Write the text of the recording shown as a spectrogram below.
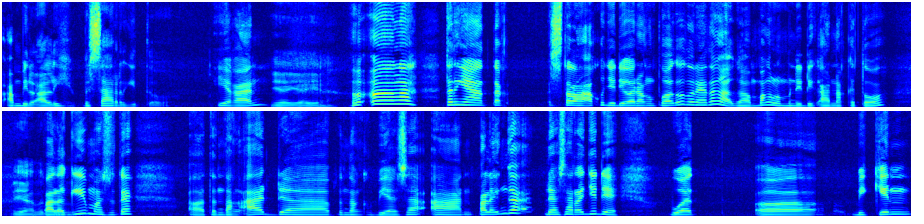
ambil alih besar gitu. Iya kan? Iya iya iya. Heeh lah, ternyata setelah aku jadi orang tua tuh ternyata nggak gampang loh mendidik anak itu. Iya betul. Apalagi maksudnya eh, tentang adab, tentang kebiasaan. Paling enggak dasar aja deh buat eh bikin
